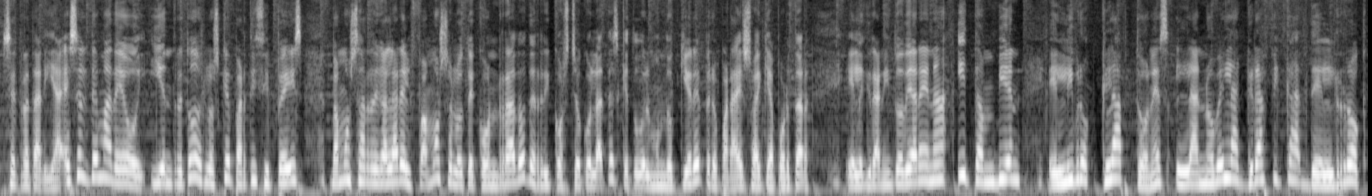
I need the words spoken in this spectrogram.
se trataría? Es el tema de hoy y entre todos los que participéis vamos a regalar el famoso lote conrado de ricos chocolates que todo el mundo quiere, pero para eso hay que aportar el granito de arena y también el libro Clapton, es la novela gráfica del rock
